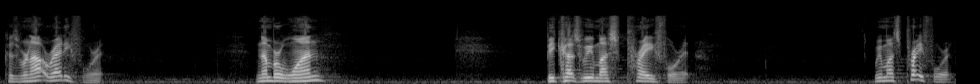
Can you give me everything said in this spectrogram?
Because we're not ready for it. Number one, because we must pray for it. We must pray for it.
